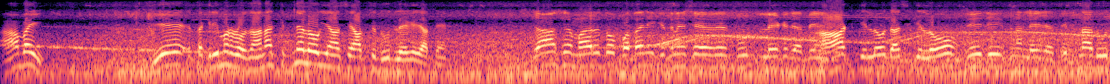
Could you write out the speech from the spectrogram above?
हाँ भाई। ये तकरीबन रोज़ाना कितने लोग यहाँ से आपसे दूध लेके जाते हैं? यहाँ से हमारे तो पता नहीं कितने से दूध लेके जाते हैं। आठ किलो दस किलो? जी जी इतना ले जाते इतना दूध?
